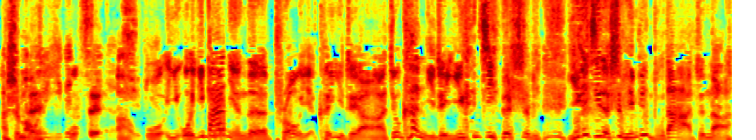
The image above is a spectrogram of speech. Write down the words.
啊，是吗？我就一个我 G 的啊视，频。我一我一八年的 Pro 也可以这样啊，就看你这一个 G 的视频，一个 G 的视频并不大，真的。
